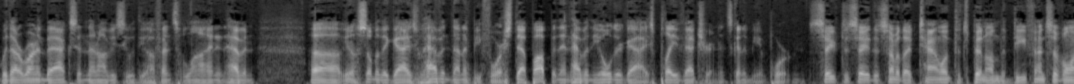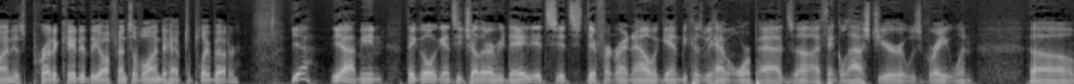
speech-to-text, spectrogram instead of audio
with our running backs, and then obviously with the offensive line, and having. Uh, you know, some of the guys who haven't done it before step up, and then having the older guys play veteran. It's going to be important. Safe to say that some of that talent that's been on the defensive line has predicated the offensive line to have to play better. Yeah, yeah. I mean, they go against each other every day. It's it's different right now again because we haven't wore pads. Uh, I think last year it was great when uh,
